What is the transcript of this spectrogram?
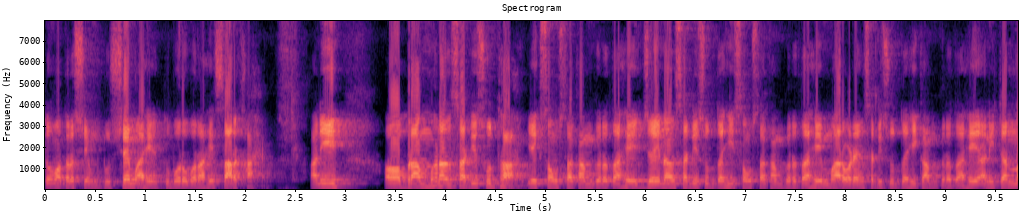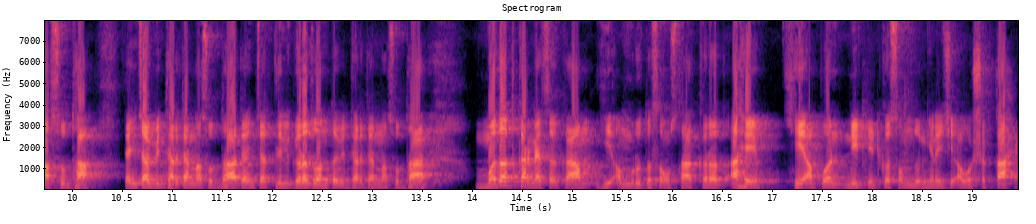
तो मात्र सेम टू सेम आहे तो बरोबर आहे सारखा आहे. आणि ब्राह्मणांसाठी सुद्धा एक संस्था काम करत आहे जैनांसाठी सुद्धा ही संस्था काम करत आहे मारवाड्यांसाठी सुद्धा ही काम करत आहे आणि त्यांना सुद्धा त्यांच्या विद्यार्थ्यांना सुद्धा त्यांच्यातील गरजवंत विद्यार्थ्यांना सुद्धा मदत करण्याचं काम ही अमृत संस्था करत आहे हे आपण नीटनेटकं समजून घेण्याची आवश्यकता आहे.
